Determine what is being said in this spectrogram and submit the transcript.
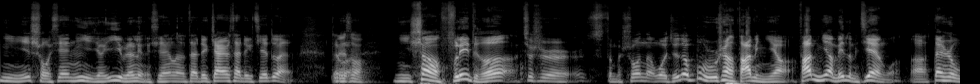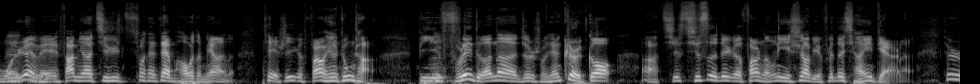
你首先你已经一人领先了，在这加时赛这个阶段，没错。你上弗雷德就是怎么说呢？我觉得不如上法比尼奥。法比尼奥没怎么见过啊，但是我认为法比尼奥即使状态再不好或怎么样的，他也是一个防守型中场，比弗雷德呢就是首先个儿高啊，其其次这个防守能力是要比弗雷德强一点的。就是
